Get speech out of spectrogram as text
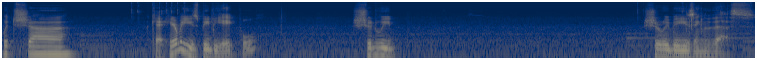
Which, uh, okay, here we use BB8 pool. Should we... Should we be using this?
